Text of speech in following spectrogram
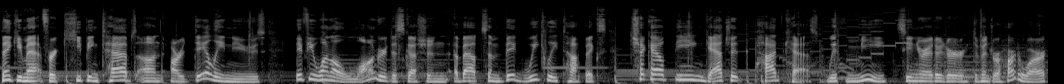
Thank you, Matt, for keeping tabs on our daily news. If you want a longer discussion about some big weekly topics, check out the Engadget podcast with me, senior editor Devindra Hardawar,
